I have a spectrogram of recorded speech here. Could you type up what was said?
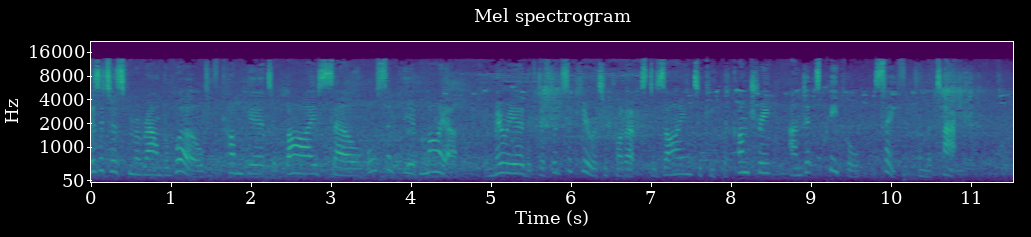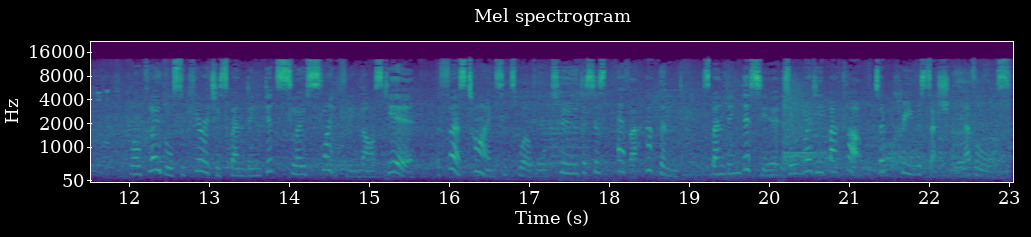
Visitors from around the world have come here to buy, sell, or simply admire the myriad of different security products designed to keep a country and its people safe from attack. While global security spending did slow slightly last year, the first time since World War II this has ever happened, spending this year is already back up to pre recession levels.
